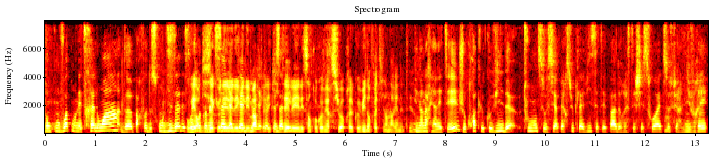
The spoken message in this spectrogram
Donc on voit qu'on est très loin de, parfois de ce qu'on disait des centres commerciaux. Oui, on disait que les, marques allaient quitter les, centres commerciaux après le Covid. En fait, il n'en a rien été. Hein. Il n'en a rien été. Je crois que le Covid, tout le monde s'est aussi aperçu que la vie, n'était pas de rester chez soi et de se mm. faire livrer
